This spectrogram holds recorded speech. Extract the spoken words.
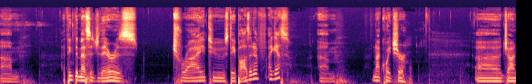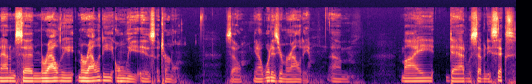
Um, I think the message there is try to stay positive. I guess. Um, not quite sure. Uh, John Adams said, "Morality, morality only is eternal." So, you know, what is your morality? Um, my dad was 76.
